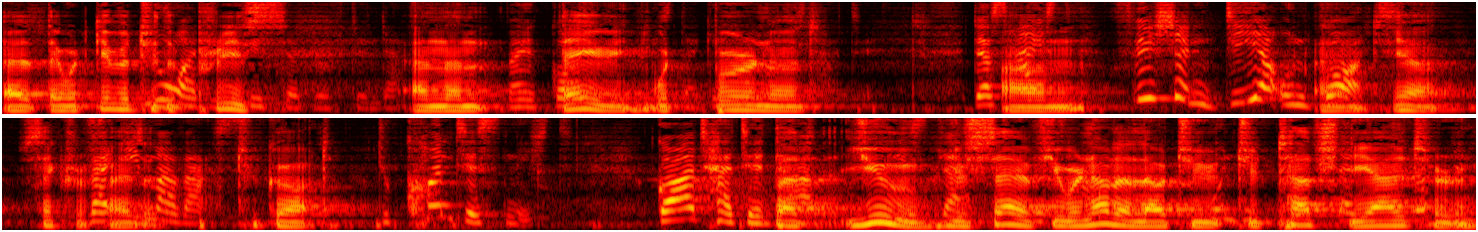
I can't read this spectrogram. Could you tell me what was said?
uh, they would give it to the priests, Priester durften das, and then they would burn it. Das heißt, um, zwischen dir und And Gott, yeah, sacrifice immer it was. to God. du konntest nicht. Gott hatte But you yourself, you were not allowed to, to touch the altar.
